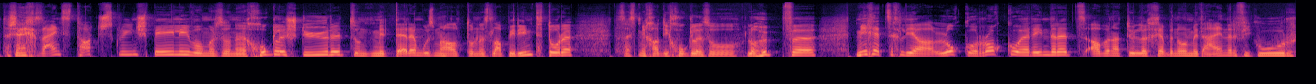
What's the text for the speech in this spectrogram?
das ist eigentlich ein reines Touchscreen-Spiel, wo man so eine Kugel steuert und mit der muss man halt durch ein Labyrinth durch. Das heißt, man kann die Kugel so hüpfen. Mich hat es ein bisschen an Loco Rocco erinnert, aber natürlich eben nur mit einer Figur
